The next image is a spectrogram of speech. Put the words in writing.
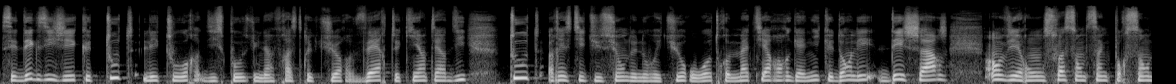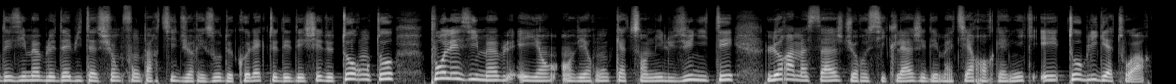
c'est d'exiger que toutes les tours disposent d'une infrastructure verte qui interdit toute restitution de nourriture ou autre matière organique dans les décharges. Environ 65% des immeubles d'habitation font partie du réseau de collecte des déchets de Toronto. Pour les immeubles ayant environ 400 000 unités, le ramassage du recyclage et des matières organiques est obligatoire.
